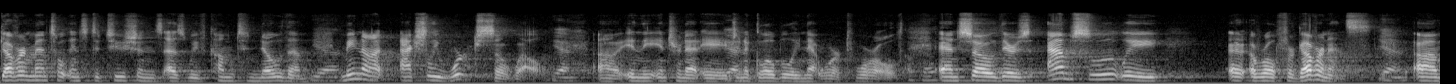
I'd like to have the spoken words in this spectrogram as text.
governmental institutions, as we've come to know them, Yeah. may not actually work so well uh, in the internet age in a globally networked world, Okay. and so there's absolutely a, a role for governance. Yeah. Um,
